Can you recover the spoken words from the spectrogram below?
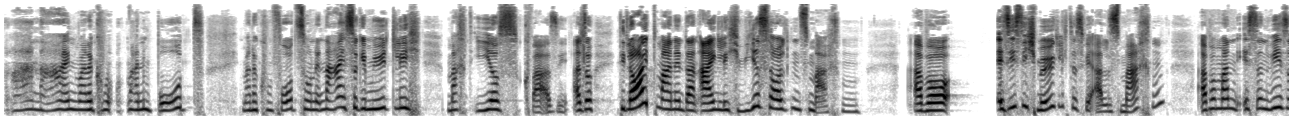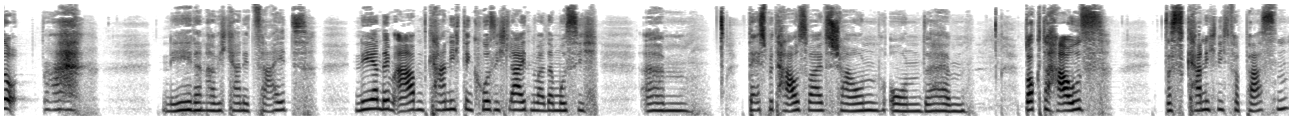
ah nein, meine, meinem Boot, in meiner Komfortzone, nein, so gemütlich, macht ihr's quasi. Also die Leute meinen dann eigentlich, wir sollten es machen. Aber es ist nicht möglich, dass wir alles machen, aber man ist dann wie so, ah, nee, dann habe ich keine Zeit. Nee, an dem Abend kann ich den Kurs nicht leiten, weil da muss ich ähm, Desperate Housewives schauen und ähm, Dr. House, das kann ich nicht verpassen.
